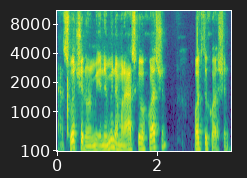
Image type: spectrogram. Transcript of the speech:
and switch it. Or in a minute, I'm going to ask you a question. What's the question?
